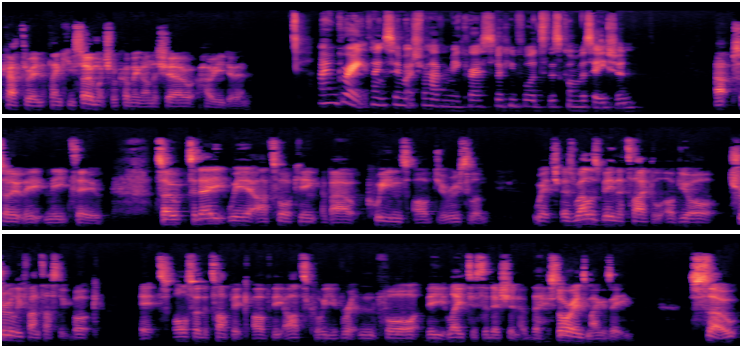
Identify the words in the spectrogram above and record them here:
Katherine, thank you so much for coming on the show. How are you doing? I'm great. Thanks so much for having me, Chris. Looking forward to this conversation. Absolutely, me too. So, today we are talking about Queens of Jerusalem, which, as well as being the title of your truly fantastic book, it's also the topic of the article you've written for the latest edition of the Historians magazine. So,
